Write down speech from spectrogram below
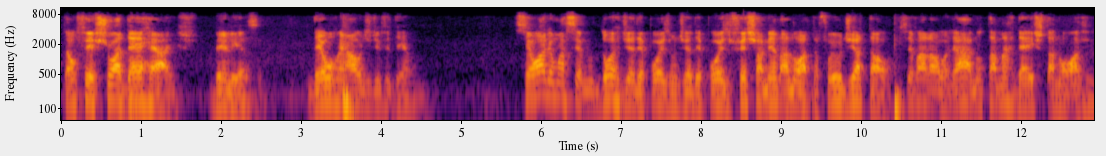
Então fechou a 10 reais. Beleza. Deu um real de dividendo. Você olha uma semana, dois dias depois, um dia depois, o fechamento, a nota foi o dia tal. Você vai lá olhar, não está mais 10, está 9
